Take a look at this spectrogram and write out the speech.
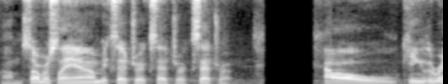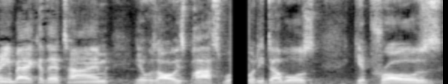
um, summerslam etc etc etc now king of the ring back at that time it was always possible to doubles get pros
